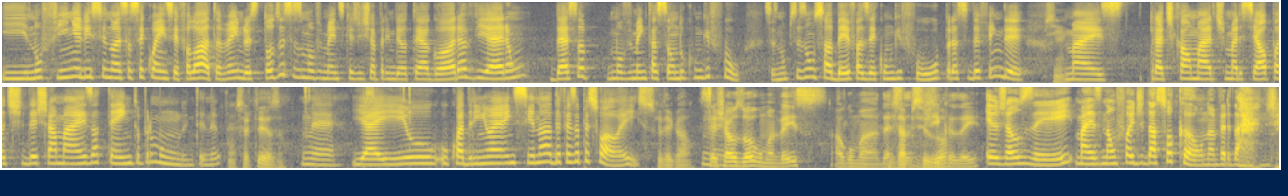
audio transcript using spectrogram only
E no fim ele ensinou essa sequência. Ele falou: Ah, tá vendo? Todos esses movimentos que a gente aprendeu até agora vieram dessa movimentação do Kung Fu. Vocês não precisam saber fazer Kung Fu para se defender. Sim, Mas praticar uma arte marcial pode te deixar mais atento pro mundo, entendeu? com certeza. É. E aí o, o quadrinho é, ensina a defesa pessoal, é isso. Que legal. Você É. já usou alguma vez alguma dessas dicas aí? Eu já usei, mas não foi de dar socão, na verdade.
